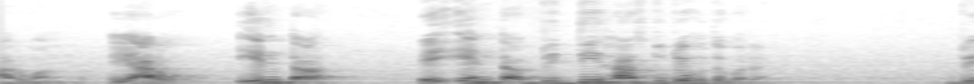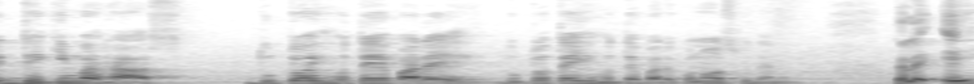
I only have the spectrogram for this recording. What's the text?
R one এই আর এনটা এই এনটা বৃদ্ধি হ্রাস দুটোই হতে পারে। বৃদ্ধি কিংবা হ্রাস দুটোই হতে পারে, দুটোতেই হতে পারে, কোনো অসুবিধা নেই। তাহলে এই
